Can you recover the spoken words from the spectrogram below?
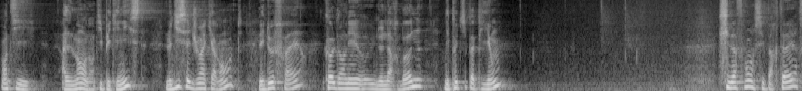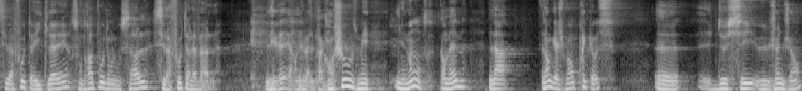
anti-allemande, anti-pétiniste. Le 17 juin 40, les deux frères collent dans les rues de Narbonne des petits papillons Si la France est par terre, c'est la faute à Hitler, son drapeau dans l'eau sale, c'est la faute à Laval. Les Verts ne valent pas grand-chose, mais ils montrent quand même l'engagement précoce euh, de ces euh, jeunes gens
